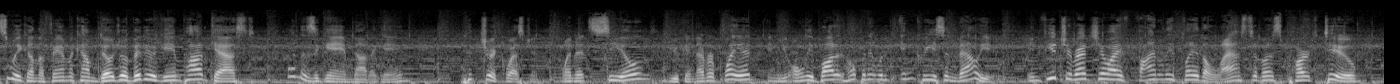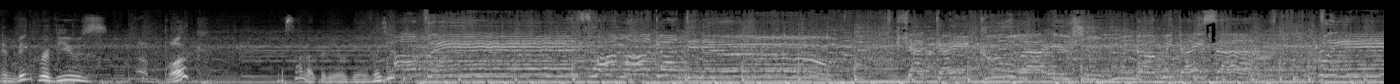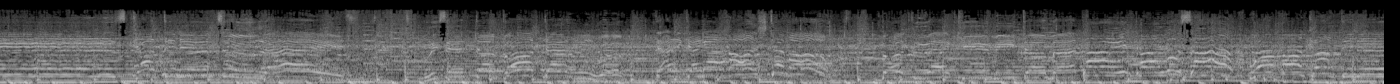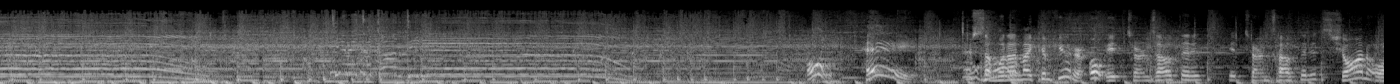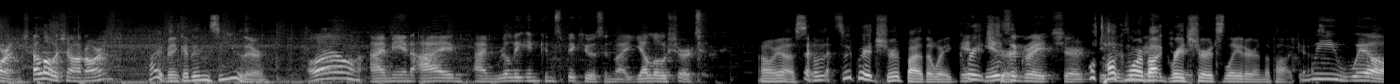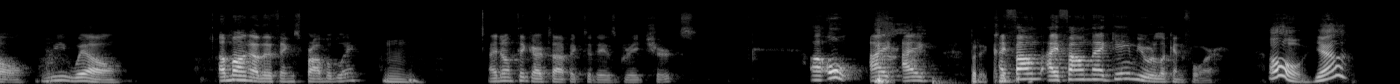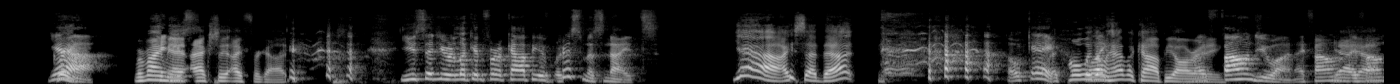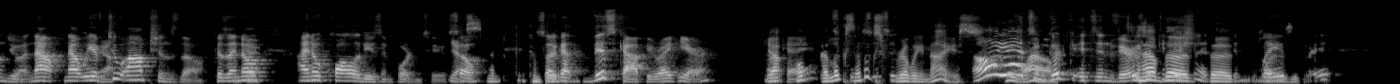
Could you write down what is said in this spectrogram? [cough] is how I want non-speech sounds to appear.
This week on the Famicom Dojo Video Game Podcast, when is a game not a game? [laughs] Trick question. When it's sealed, you can never play it, and you only bought it hoping it would increase in value. In Future retro, I finally play The Last of Us Part 2, and Vinnk reviews a book? That's not a video game, is it? Someone on my computer. Oh, it turns out that it, it turns out that it's Sean Orange. Hello, Sean Orange. Hi, Vinnk. I didn't see you there. Well, I mean, I I'm really inconspicuous in my yellow shirt. Oh, yes. Oh, it's a great shirt, by the way. Great it is shirt. a great shirt. We'll It talk more about great shirt. shirts later in the podcast. We will. We will. Among other things, probably. Mm. I don't think our topic today is great shirts. Uh, oh, I I But it could. I found I found that game you were looking for. oh, yeah? Yeah. Remind Can me. you I, actually, I forgot. [laughs] You said you were looking for a copy of Christmas Nights. yeah, I said that. [laughs] okay. I totally Well, don't have a copy already. I found you one. I found Yeah, I yeah. found you one. Now now we have Yeah. two options though, because I know Okay. I know quality is important too. yes. So I'm so I got this copy right here. Yeah. Okay. Oh, that looks that looks it's really nice. Oh yeah, it's wow. in good. It's in very good condition. It- the- it, plays. it?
